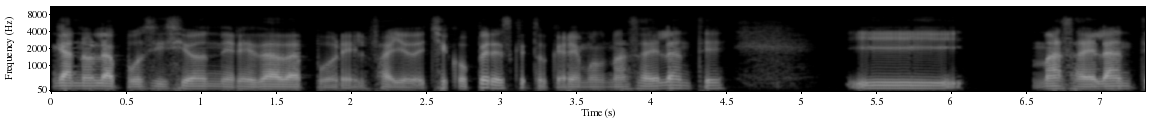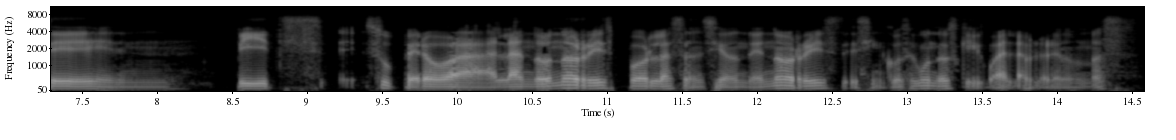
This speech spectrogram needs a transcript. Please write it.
ganó la posición heredada por el fallo de Checo Pérez, que tocaremos más adelante. Y más adelante en pits eh, superó a Lando Norris por la sanción de Norris de 5 segundos, que igual hablaremos más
